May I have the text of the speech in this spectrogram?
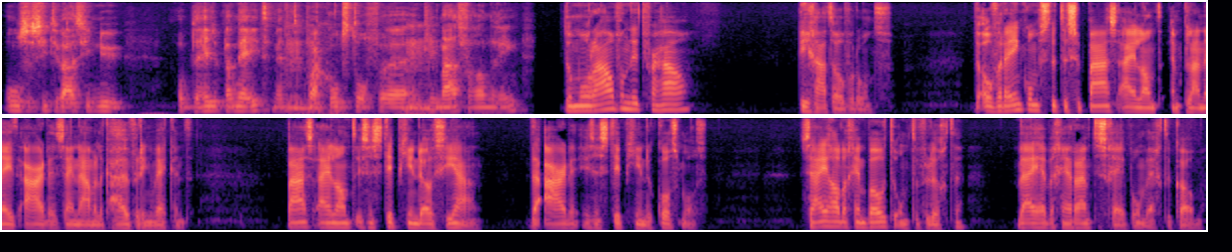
onze situatie nu op de hele planeet. Met qua grondstoffen en klimaatverandering. De moraal van dit verhaal? Die gaat over ons. De overeenkomsten tussen Paaseiland en planeet Aarde zijn namelijk huiveringwekkend. Paaseiland is een stipje in de oceaan. De aarde is een stipje in de kosmos. Zij hadden geen boten om te vluchten. Wij hebben geen ruimteschepen om weg te komen.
